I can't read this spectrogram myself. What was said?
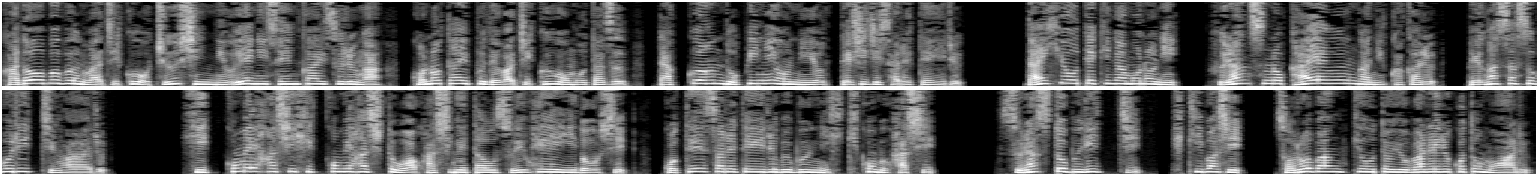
可動部分は軸を中心に上に旋回するが、このタイプでは軸を持たず、ラックピニオンによって支持されている。代表的なものに、フランスの火炎運河にかかるペガサスブリッジがある。引っ込め橋引っ込め橋とは橋桁を水平移動し、固定されている部分に引き込む橋。スラストブリッジ、引き橋、ソロバン橋と呼ばれることもある。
